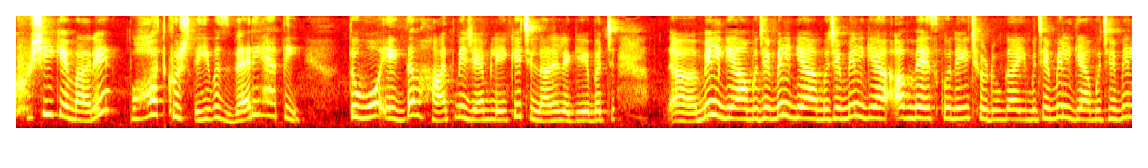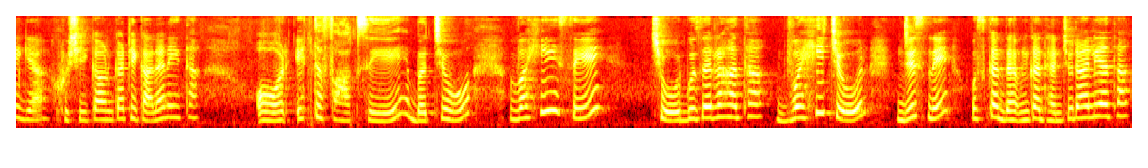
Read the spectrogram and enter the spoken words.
खुशी के मारे बहुत खुश थे। ही वॉज़ वेरी हैप्पी तो वो एकदम हाथ में जैम लेके चिल्लाने लगे बच्चे मिल गया, मुझे मिल गया, मुझे मिल गया, अब मैं इसको नहीं छोड़ूँगा, ये मुझे मिल गया, मुझे मिल गया। खुशी का उनका ठिकाना नहीं था। और इत्तेफाक से, बच्चों, वहीं से चोर गुज़र रहा था, वही चोर जिसने उसका धन का धन चुरा लिया था।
